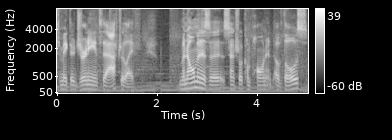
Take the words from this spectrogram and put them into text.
to make their journey into the afterlife. Manoomin is a central component of those.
